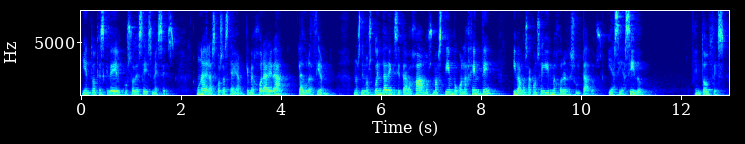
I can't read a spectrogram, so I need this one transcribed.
y entonces creé el curso de seis meses. Una de las cosas que había que mejorar era la duración. Nos dimos cuenta de que si trabajábamos más tiempo con la gente íbamos a conseguir mejores resultados y así ha sido. Entonces,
